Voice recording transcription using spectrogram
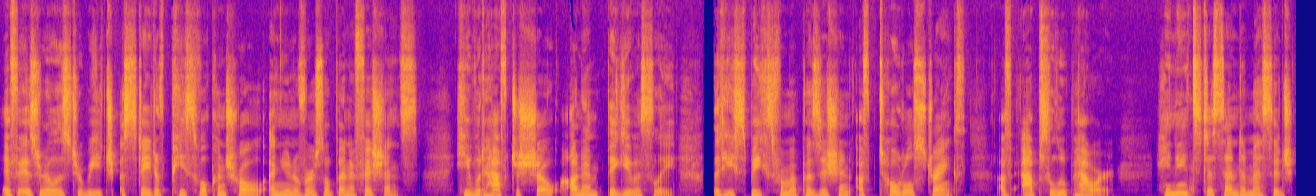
If Israel is to reach a state of peaceful control and universal beneficence, he would have to show unambiguously that he speaks from a position of total strength, of absolute power. He needs to send a message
